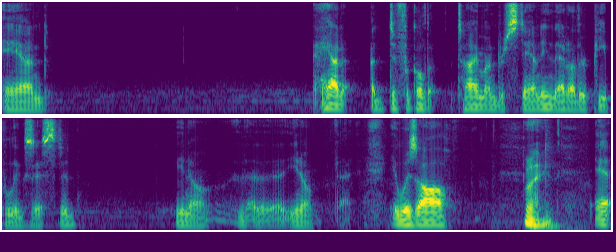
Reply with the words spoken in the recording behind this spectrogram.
and had a difficult time understanding that other people existed. You know, uh, you know, it was all Right. and,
